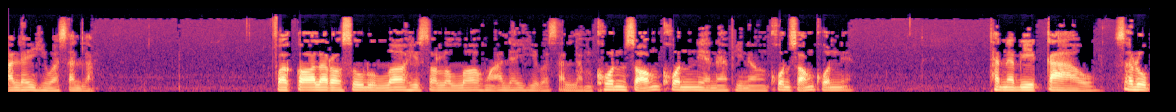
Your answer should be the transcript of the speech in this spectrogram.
อะลัยฮิวะสัลลัมฟะกอลรอซูลุลลอฮิสัลลัลลอฮุอะลัยฮิวะสัลลัมคนสองคนเนี่ยนะพี่น้องคนสองคนเนี่ยท่านนบีกล่าวสรุป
